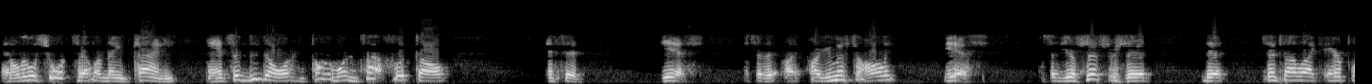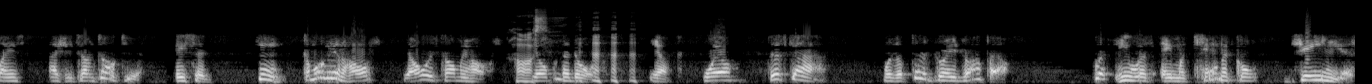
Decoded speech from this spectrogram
and a little short fella named Tiny answered the door. He probably wasn't five foot tall, and said, "Yes." I said, "Are, are you Mr. Harley?" "Yes." I said, "Your sister said that since I like airplanes, I should come talk to you." He said, "Hmm, come on in, Hoss. You always call me Hoss." Hoss. He opened the door. yeah. Well, this guy was a third grade dropout, but he was a mechanical genius.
